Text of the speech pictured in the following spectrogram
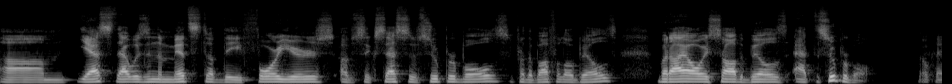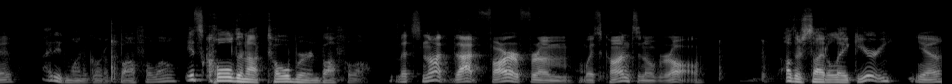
um, yes, that was in the midst of the four years of successive Super Bowls for the Buffalo Bills, but I always saw the Bills at the Super Bowl. Okay. I didn't want to go to Buffalo. It's cold in October in Buffalo. That's not that far from Wisconsin overall. Other side of Lake Erie. Yeah.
